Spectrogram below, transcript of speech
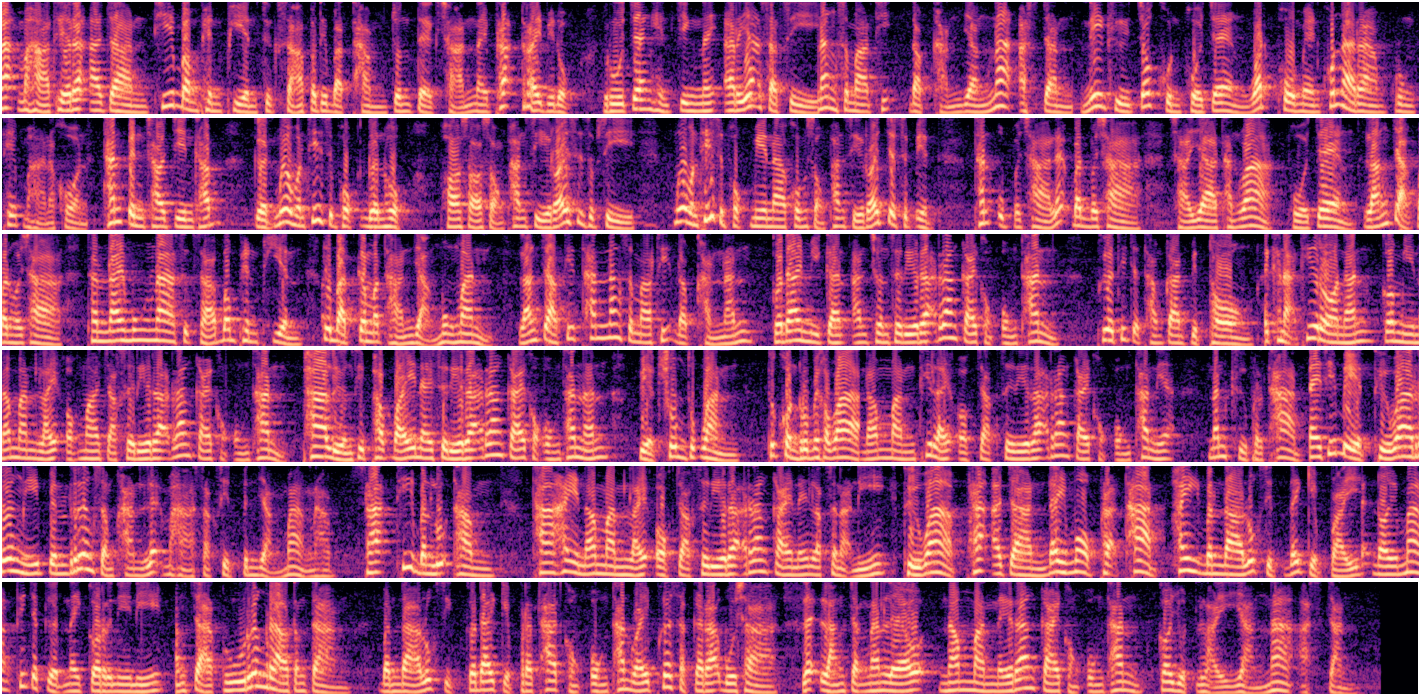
พระมหาเทระอาจารย์ที่บำเพ็ญเพียรศึกษาปฏิบัติธรรมจนแตกฉานในพระไตรปิฎกรู้แจ้งเห็นจริงในอริยสัจสี่นั่งสมาธิดับขันอย่างน่าอัศจรรย์ นี่คือเจ้าขุนโพแจ้ง วัดโพแมนคุณาราม กรุงเทพมหานคร ท่านเป็นชาวจีนครับ เกิดเมื่อวันที่ 16 เดือน 6 พศ 2444 เมื่อวันที่ 16 มีนาคม 2471 ท่านอุปชาและบรรพชา ฉายาท่านว่าโพแจ้ง หลังจากบรรพชา ท่านได้มุ่งหน้าศึกษาบำเพ็ญเพียรปฏิบัติกรรมฐานอย่างมุ่งมั่น หลังจากที่ท่านนั่งสมาธิดับขันนั้น ก็ได้มีการอัญเชิญสรีระร่างกายขององค์ท่าน เพื่อที่จะทำการปิดทอง ในขณะที่รอนั้นก็มีน้ำมันไหลออกมาจากสรีระร่างกายขององค์ท่าน ผ้าเหลืองที่พับไว้ในสรีระร่างกายขององค์ท่านนั้น เปียกชุ่มทุกวัน ทุกคนรู้ไหมครับว่าน้ำมันที่ไหลออกจากสรีระร่างกายขององค์ท่านเนี้ยนั่นคือพระธาตุในทิเบตถือว่าเรื่องนี้เป็นเรื่องสำคัญและมหาศักดิ์สิทธิ์เป็นอย่างมากนะครับ พระที่บรรลุธรรม ถ้าให้น้ำมันไหลออกจากสรีระร่างกายในลักษณะนี้ ถือว่าพระอาจารย์ได้มอบพระธาตุให้บรรดาลูกศิษย์ได้เก็บไว้น้อยมากที่จะเกิดในกรณีนี้ หลังจากรู้เรื่องราวต่างๆ บรรดาลูกศิษย์ก็ได้เก็บพระธาตุขององค์ท่านไว้เพื่อสักการะบูชา และหลังจากนั้นแล้วน้ำมันในร่างกายขององค์ท่านก็หยุดไหลอย่างน่าอัศจรรย์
